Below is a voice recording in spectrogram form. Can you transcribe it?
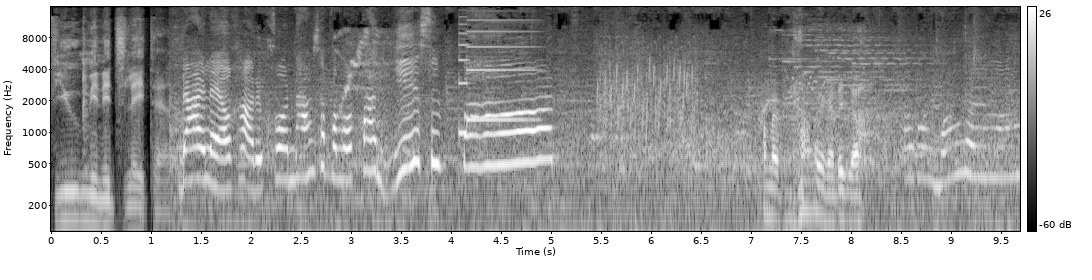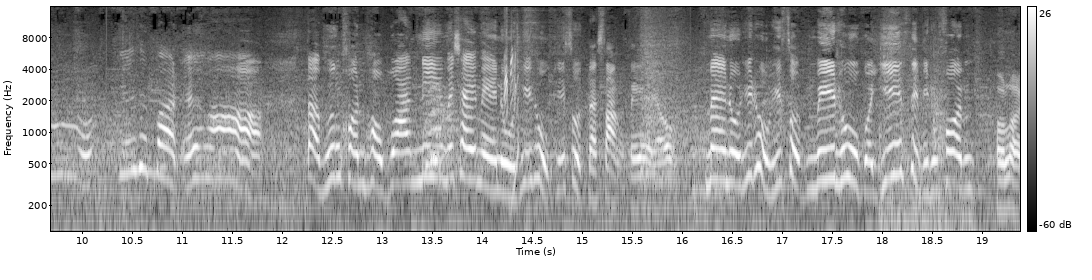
few minutes later ได้แล้วค่ะทุกคนน้ำสับปะรดปั่น20 บาท ทำไมเป็นหน้าเป็นกันได้เยอะอร่อยมากเลยอะ20บาทเองอะ แต่เพิ่งค้นพบว่านี่ไม่ใช่เมนูที่ถูกที่สุดแต่สั่งไปแล้ว เมนูที่ถูกที่สุดมีถูกกว่า 20อีกทุกคน เท่าไหร่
